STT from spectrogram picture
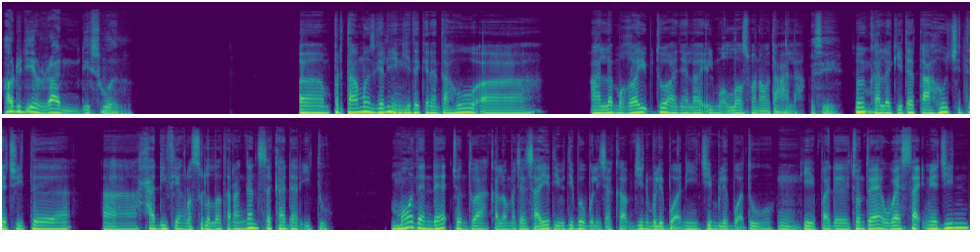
How do they run this world Uh, pertama sekali yang Hmm. kita kena tahu uh, alam ghaib tu hanyalah ilmu Allah SWT. So Hmm. kalau kita tahu cerita-cerita uh, hadis yang Rasulullah terangkan sekadar itu. More Hmm. than that, contoh lah, kalau macam saya tiba-tiba boleh cakap jin boleh buat ni, jin boleh buat tu. hmm. Okay, pada contoh eh, west side punya jin,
